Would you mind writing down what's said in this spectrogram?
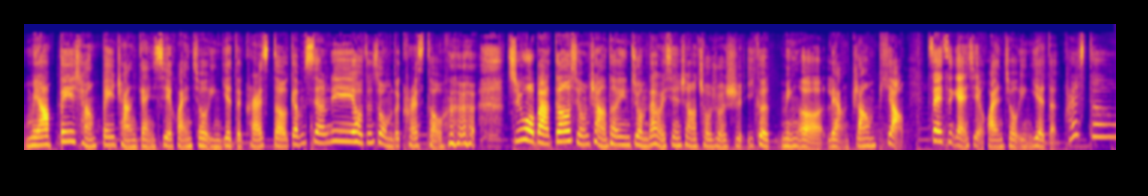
我们要非常非常感谢环球影业的 Crystal，感谢你哦，真是我们的 Crystal。娶我吧，高雄场特映券，我们待会线上抽出的是一个名额两张票。再次感谢环球影业的 Crystal。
